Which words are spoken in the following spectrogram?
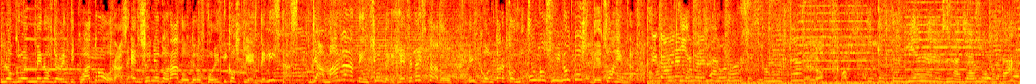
logró en menos de 24 horas el sueño dorado de los políticos clientelistas, llamar la atención del jefe de Estado y contar con unos minutos de su agenda. Presidente Santos, ¿cómo estás? ¿Y que estés bien allá en Bogotá?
